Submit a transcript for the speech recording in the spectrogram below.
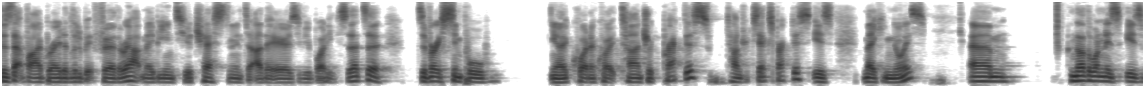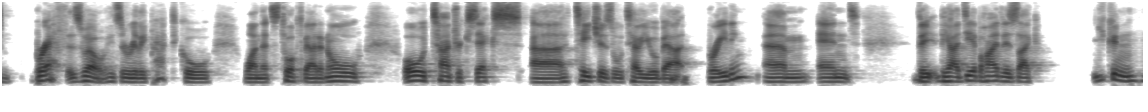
does that vibrate a little bit further out, maybe into your chest and into other areas of your body? So that's a it's a very simple, you know, quote unquote tantric practice, tantric sex practice is making noise. Um, another one is is breath as well. It's a really practical one that's talked about, and all all tantric sex uh, teachers will tell you about breathing. Um, and the the idea behind it is like you can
